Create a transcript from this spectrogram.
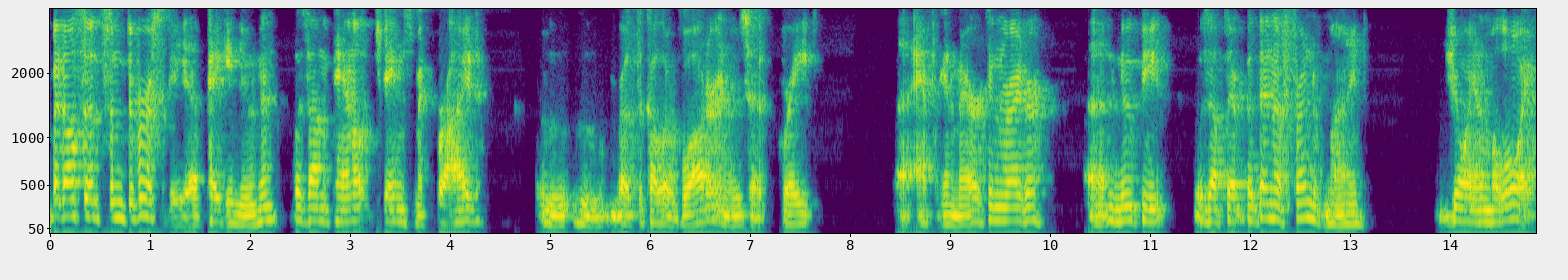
but also some diversity. Uh, Peggy Noonan was on the panel, James McBride, who, who, wrote The Color of Water and who's a great uh, African American writer, uh, was up there. But then a friend of mine, Joanna Malloy,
